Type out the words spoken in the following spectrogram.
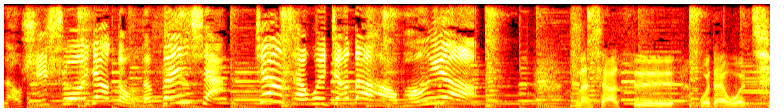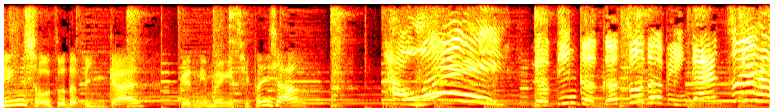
老师说要懂得分享，这样才会交到好朋友。那下次我带我亲手做的饼干跟你们一起分享。好嘞，柳丁哥哥做的饼干最好。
